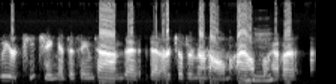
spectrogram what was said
we are teaching at the same time that that our children are home. I also Mhm. have a, a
